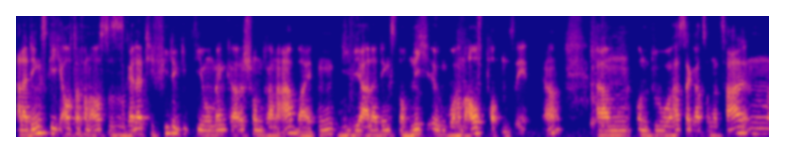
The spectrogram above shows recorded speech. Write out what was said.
Allerdings gehe ich auch davon aus, dass es relativ viele gibt, die im Moment gerade schon dran arbeiten, die wir allerdings noch nicht irgendwo haben aufpoppen sehen. Ja? Ähm, und du hast ja gerade so eine Zahl in den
